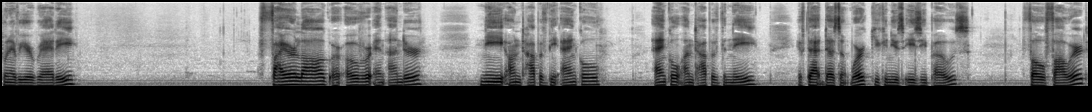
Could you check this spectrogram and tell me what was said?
whenever you're ready. Fire log or over and under. Knee on top of the ankle. Ankle on top of the knee. If that doesn't work, you can use easy pose. Fold forward.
